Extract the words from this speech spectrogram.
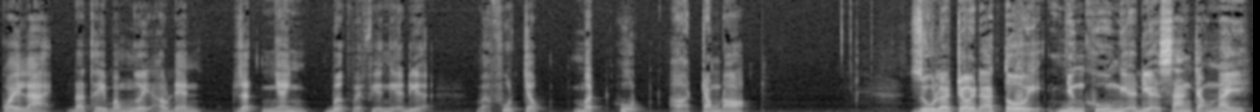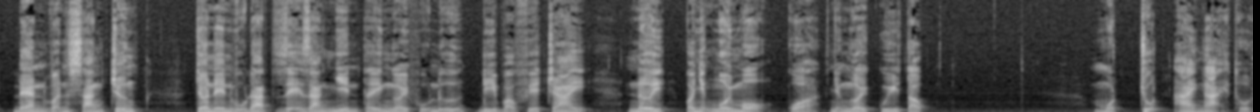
quay lại, đã thấy bóng người áo đen rất nhanh bước về phía nghĩa địa và phút chốc mất hút ở trong đó. Dù là trời đã tối, nhưng khu nghĩa địa sang trọng này đèn vẫn sáng trưng, cho nên Vũ Đạt dễ dàng nhìn thấy người phụ nữ đi vào phía trái, nơi có những ngôi mộ của những người quý tộc. Một chút ái ngại thôi,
